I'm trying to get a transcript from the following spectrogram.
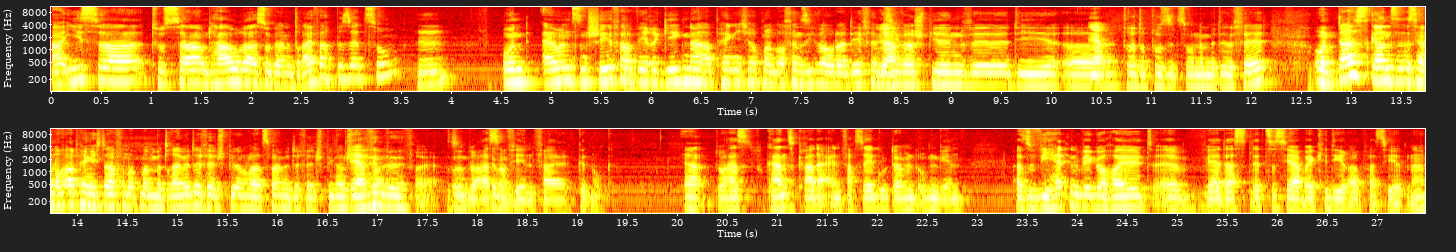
Aisa, Toussaint und Haura ist sogar eine Dreifachbesetzung. Mhm. Und Aronson Schäfer wäre gegnerabhängig, ob man offensiver oder defensiver ja. spielen will, die äh, ja. dritte Position im Mittelfeld. Und das Ganze ist ja noch abhängig davon, ob man mit drei Mittelfeldspielern oder zwei Mittelfeldspielern spielen ja, voll, will. Voll. Also du hast auf jeden Fall genug. Ja. Du, hast, du kannst gerade einfach sehr gut damit umgehen. Also wie hätten wir geheult, äh, wäre das letztes Jahr bei Kedira passiert, ne?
